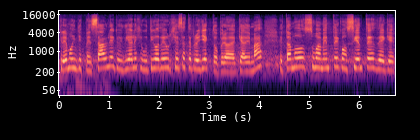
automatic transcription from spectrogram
Creemos indispensable que hoy día el Ejecutivo dé urgencia a este proyecto, pero que además estamos sumamente conscientes de que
